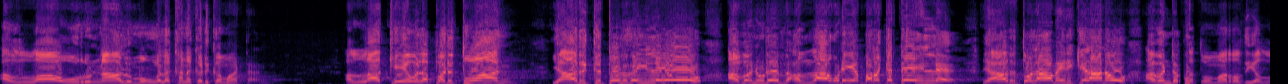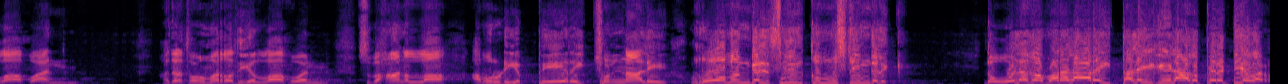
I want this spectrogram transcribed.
அல்லாஹ் ஒரு நாளும் உங்களை கணக்கெடுக்க மாட்டான். அல்லாஹ் கேவலப்படுத்துவான். யாருக்கு தொழுகை இல்லையோ அவனுடைய அல்லாஹ்வுடைய பறக்கத்தே இல்லை. யாரு தொழாம இருக்கிறானோ அவன் உமர் ரதி அன் ஹஜரத் உமர் அல்லாஹுவன் சுபஹான் அல்லாஹ் அவருடைய பேரை சொன்னாலே ரோமங்கள் சிலிர்க்கும் முஸ்லிம்களுக்கு. இந்த உலக வரலாறை தலைகீழாக பிரட்டியவர்.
